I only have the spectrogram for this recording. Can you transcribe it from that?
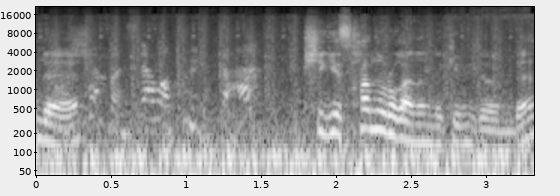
느낌인데 픽이 산으로 가는 느낌이 드는데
